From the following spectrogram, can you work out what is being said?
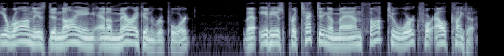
Iran is denying an American report that it is protecting a man thought to work for Al Qaeda.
